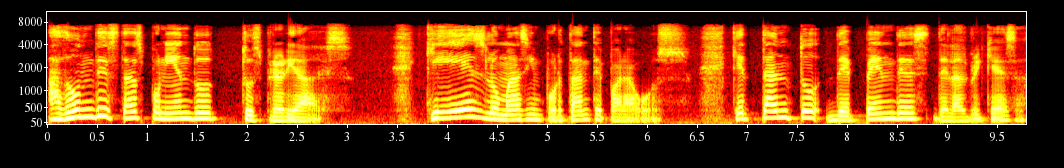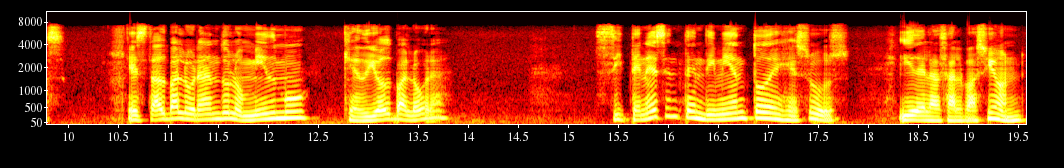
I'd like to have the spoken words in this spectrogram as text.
¿A dónde estás poniendo tus prioridades? ¿Qué es lo más importante para vos? ¿Qué tanto dependes de las riquezas? ¿Estás valorando lo mismo que Dios valora? Si tenés entendimiento de Jesús y de la salvación,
